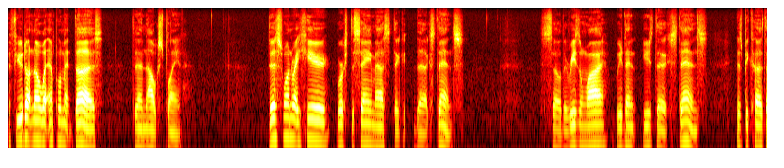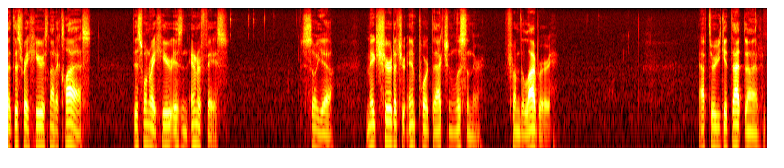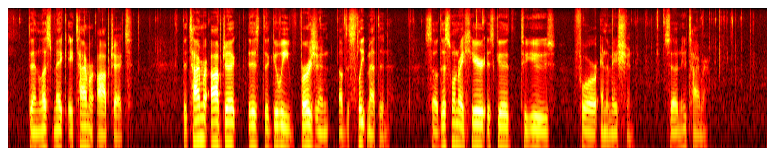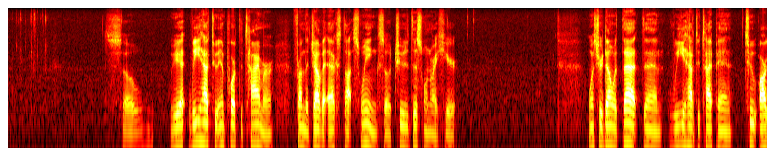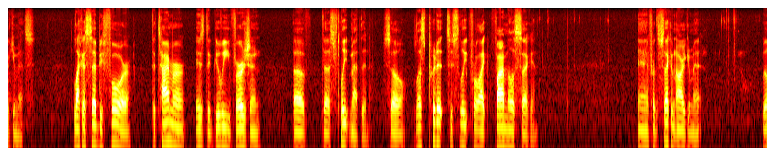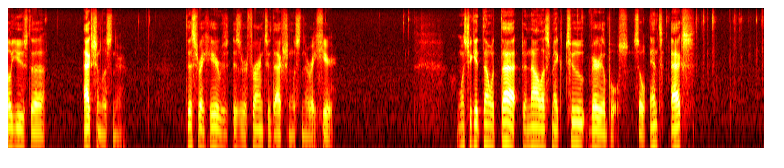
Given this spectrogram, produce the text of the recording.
If you don't know what implement does, then I'll explain. This one right here works the same as the, the extends. So the reason why we didn't use the extends is because that this right here is not a class. This one right here is an interface. So yeah, make sure that you import the action listener from the library. After you get that done, then let's make a timer object. The timer object is the GUI version of the sleep method. So this one right here is good to use for animation. So new timer. So we we have to import the timer from the javax.swing. So choose this one right here. Once you're done with that, then we have to type in two arguments. Like I said before, the timer is the GUI version of the sleep method. So let's put it to sleep for like 5 milliseconds. And for the second argument, we'll use the action listener. This right here is referring to the action listener right here. Once you get done with that, then now let's make two variables. So int x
